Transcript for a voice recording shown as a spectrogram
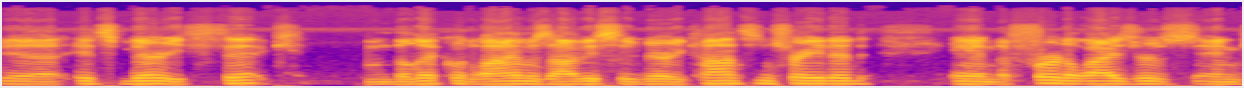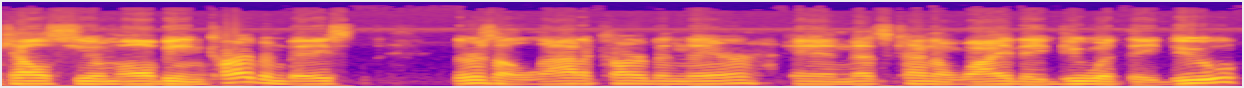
uh, it's very thick. The liquid lime is obviously very concentrated, and the fertilizers and calcium all being carbon based, there's a lot of carbon there, and that's kind of why they do what they do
